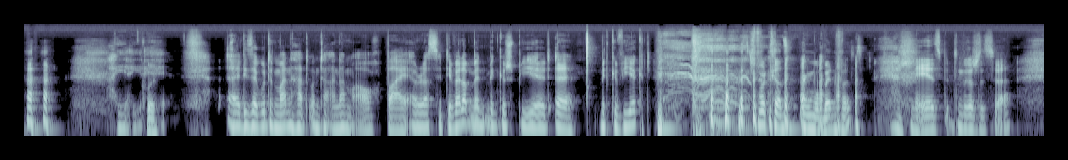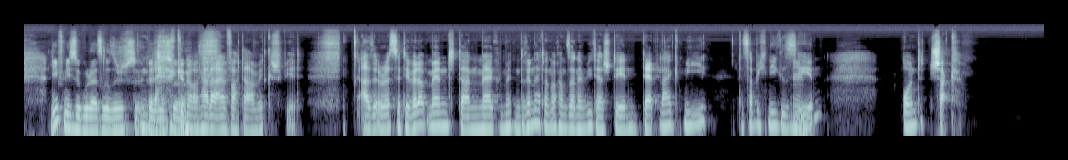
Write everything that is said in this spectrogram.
cool. Äh, dieser gute Mann hat unter anderem auch bei Arrested Development mitgespielt, äh, mitgewirkt. ich wollte gerade sagen, Moment, was? nee, jetzt mit dem Regisseur. Lief nicht so gut als Regisseur. genau, und hat er einfach da mitgespielt. Also Arrested Development, dann Malcolm mittendrin hat er noch in seiner Vita stehen. Dead Like Me, das habe ich nie gesehen. Hm. Und Chuck.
